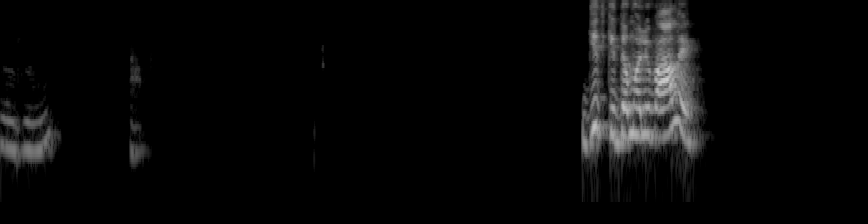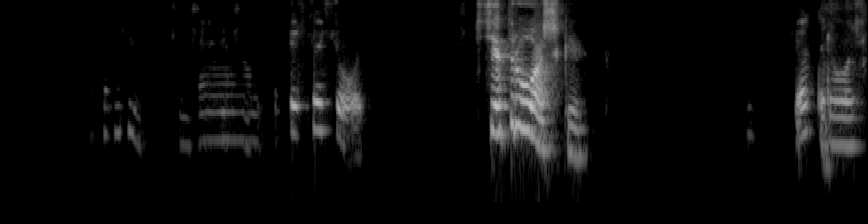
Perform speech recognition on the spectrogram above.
Угу. Дітки домалювали? М, Чуть-чуть. Ще трошки. Я трошки.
